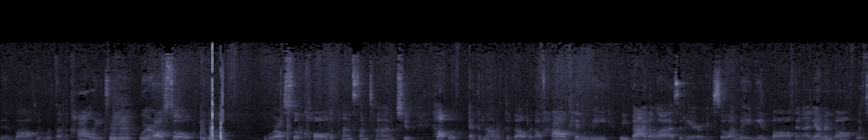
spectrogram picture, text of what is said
the involvement with other colleagues, we're also you know we're also called upon sometime to help with economic development or how can we revitalize an area. So I may be involved and I am involved with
